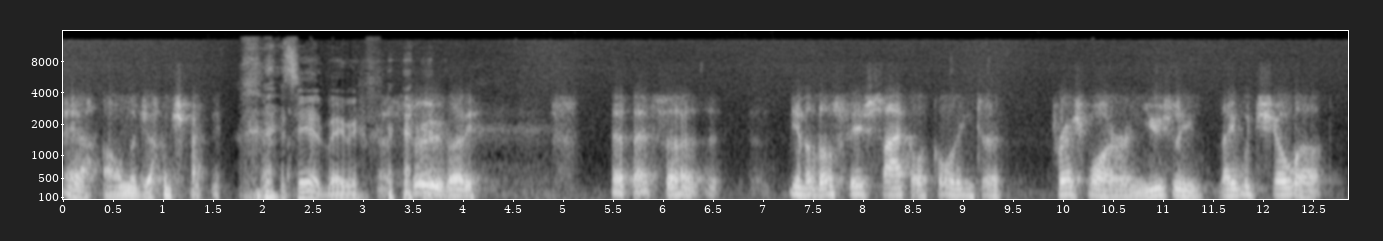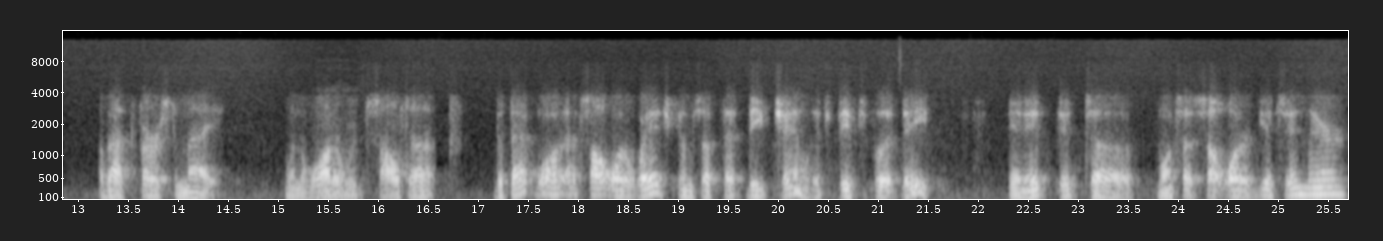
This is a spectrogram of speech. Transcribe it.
yeah, on the job training. That's it, baby. That's true, buddy. That that's uh, you know those fish cycle according to fresh water, and usually they would show up about the first of May when the water Mhm. would salt up. But that water, that saltwater wedge comes up that deep channel. It's fifty foot deep, and it it uh, once that saltwater gets in there,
